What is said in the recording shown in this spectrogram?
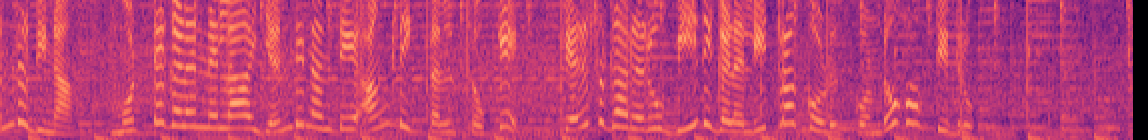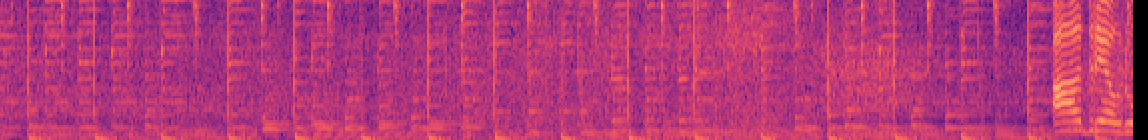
ಒಂದು ದಿನ ಮೊಟ್ಟೆಗಳನ್ನೆಲ್ಲ ಎಂದಿನಂತೆ ಅಂಗಡಿಗೆ ತಲುಪಿಸೋಕೆ ಕೆಲಸಗಾರರು ಬೀದಿಗಳಲ್ಲಿ ಟ್ರಕ್ ಓಡಿಸ್ಕೊಂಡು ಹೋಗ್ತಿದ್ರು. ಆದ್ರೆ ಅವರು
